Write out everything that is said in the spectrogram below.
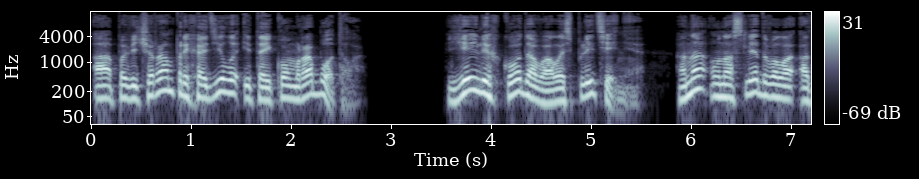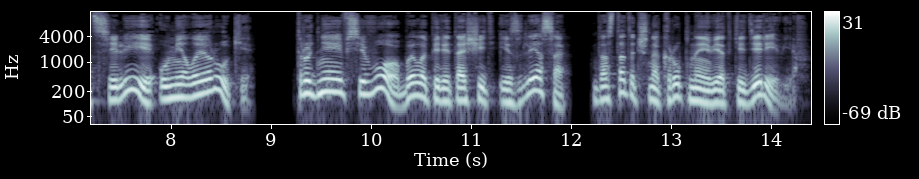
а по вечерам приходила и тайком работала. Ей легко давалось плетение. Она унаследовала от Селии умелые руки. Труднее всего было перетащить из леса достаточно крупные ветки деревьев.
